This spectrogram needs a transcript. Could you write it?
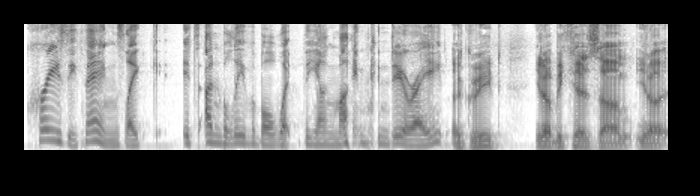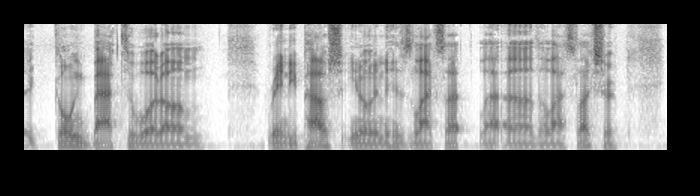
crazy things like it's unbelievable what the young mind can do right? Agreed. You know because um you know going back to what um Randy Pausch, you know, in his last uh, the last lecture,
